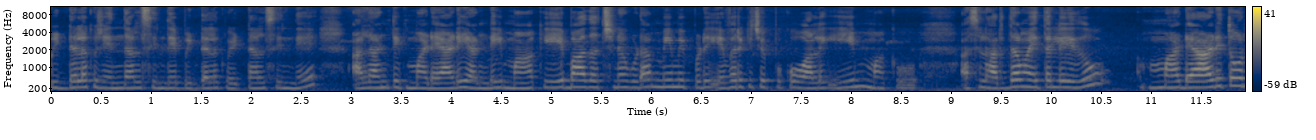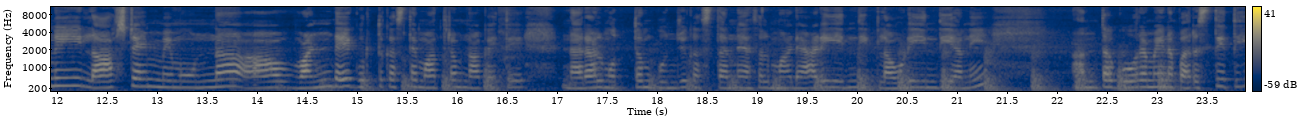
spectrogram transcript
బిడ్డలకు చెందాల్సిందే బిడ్డలకు పెట్టాల్సిందే. అలాంటి మా డాడీ అండి మాకు ఏ బాధ వచ్చినా కూడా మేము ఇప్పుడు ఎవరికి చెప్పుకోవాలి ఏం మాకు అసలు అర్థమైతలేదు. మా డాడీతోని లాస్ట్ టైం మేము ఉన్న ఆ వన్ డే గుర్తుకొస్తే మాత్రం నాకైతే నరాలు మొత్తం గుంజుకొస్తున్నాయి. అసలు మా డాడీ ఏంది ఇట్లా అవుడింది అని అంత ఘోరమైన పరిస్థితి.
